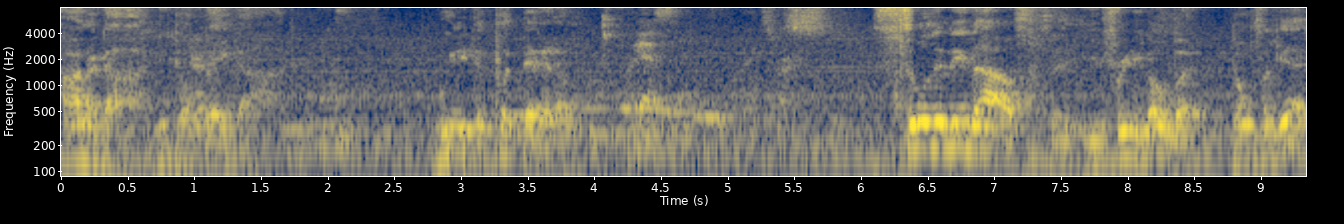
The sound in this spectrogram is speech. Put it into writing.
honor God. You need to obey God. We need to put that in them. Yes. soon as they leave the house, you're free to go, but don't forget,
